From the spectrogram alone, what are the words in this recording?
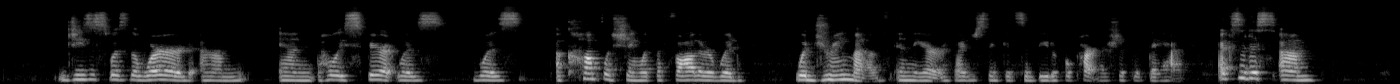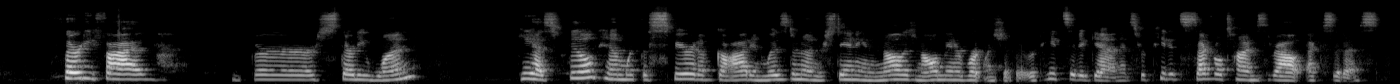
Jesus was the Word, um, and the Holy Spirit was was accomplishing what the Father would would dream of in the earth. I just think it's a beautiful partnership that they had. Exodus um, 35, verse 31. He has filled him with the Spirit of God and wisdom and understanding and knowledge and all manner of workmanship. It repeats it again. It's repeated several times throughout Exodus.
